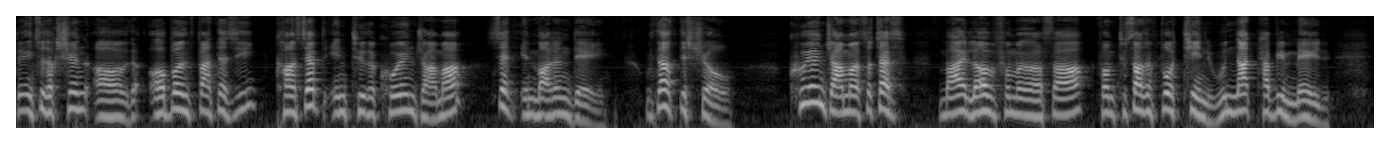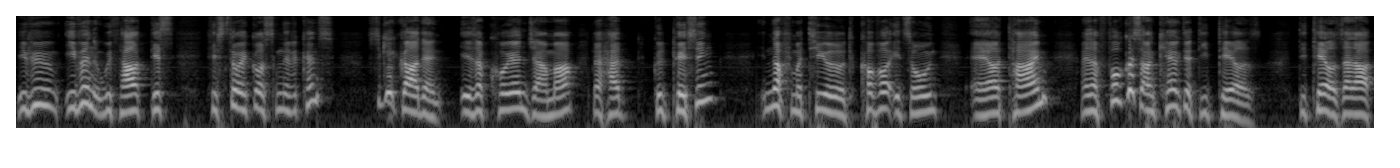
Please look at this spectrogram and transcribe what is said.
the introduction of the urban fantasy concept into the Korean drama set in modern day. Without this show, Korean drama such as My Love Another Star from 2014 would not have been made. Even, even without this historical significance, Secret Garden is a Korean drama that had good pacing, enough material to cover its own airtime, and a focus on character details, details that are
